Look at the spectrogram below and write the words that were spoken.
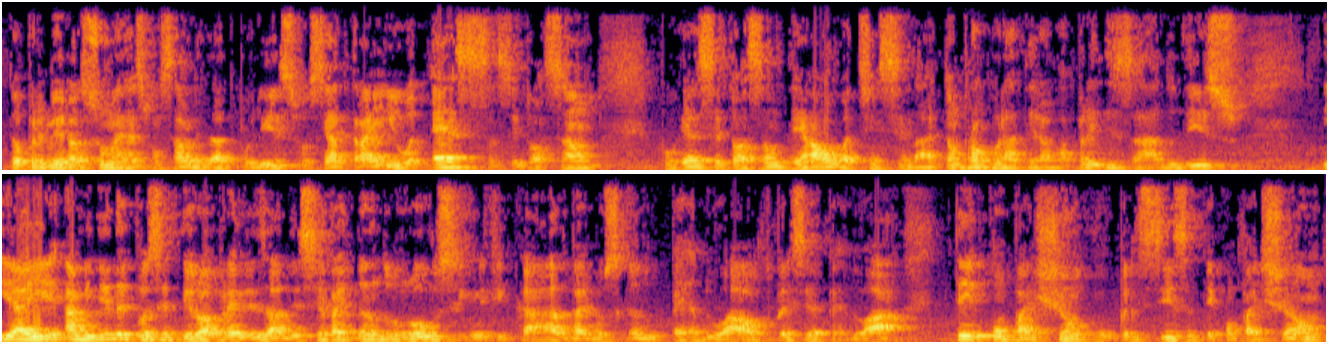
Então, primeiro, assuma a responsabilidade por isso. Você atraiu essa situação, porque essa situação tem algo a te ensinar. Então, procurar tirar o aprendizado disso. E aí, à medida que você tira o aprendizado disso, você vai dando um novo significado, vai buscando perdoar o que precisa perdoar, ter compaixão com o que precisa ter compaixão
